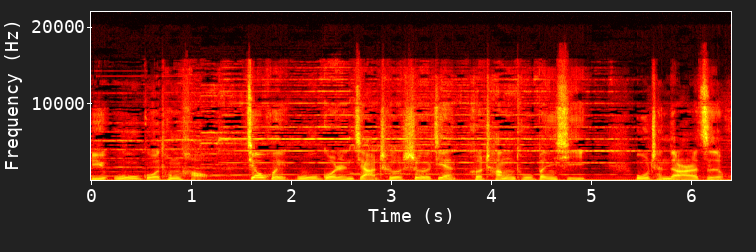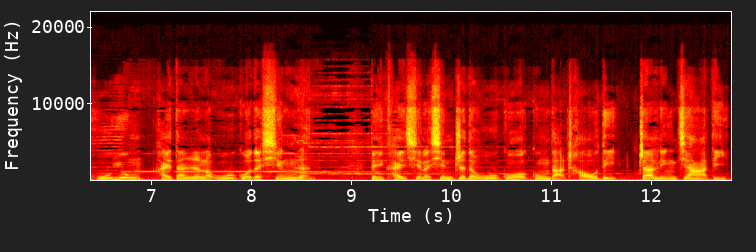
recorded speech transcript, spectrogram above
与吴国通好，教会吴国人驾车、射箭和长途奔袭。乌臣的儿子胡庸还担任了吴国的行人。被开启了新制的吴国攻打朝地，占领稼地，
